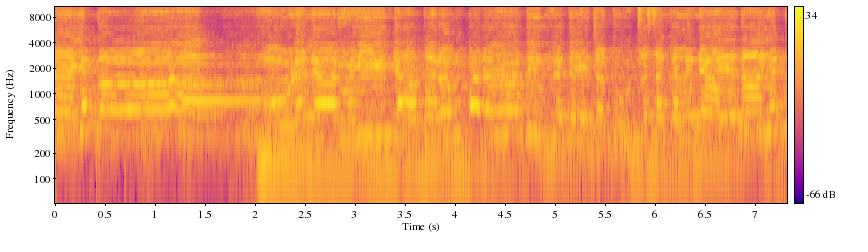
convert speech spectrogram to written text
नायक मोडल्या रूढी त्या परंपरा दिव्य तेजा तूच सकल न्यायदायक.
